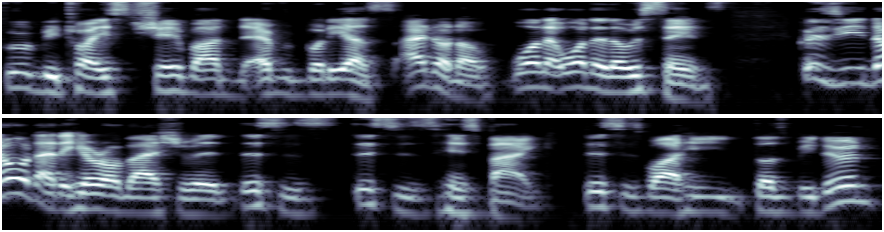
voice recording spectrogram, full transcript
Fool me twice, shame on everybody else. I don't know. One, one of those things. Because you know that a hero mash, this is, this is his bag. This is what he does be doing.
